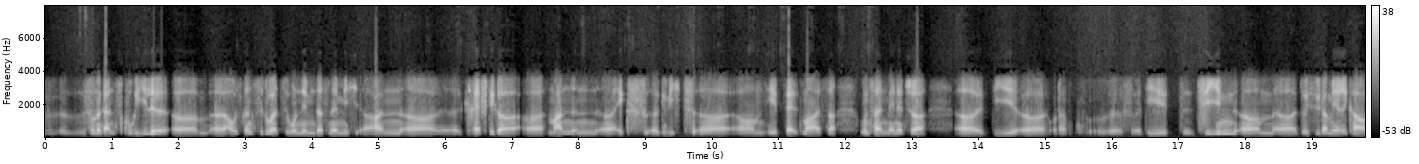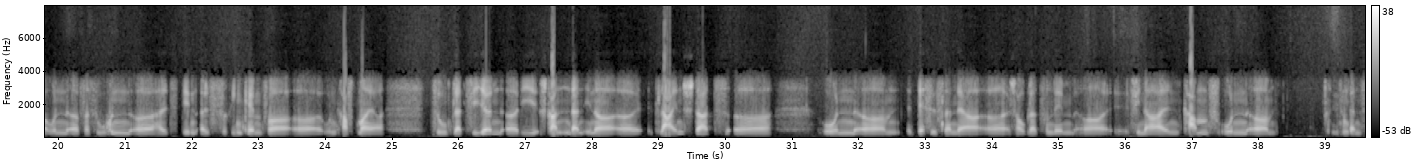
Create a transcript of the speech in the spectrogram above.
so eine ganz skurrile äh, äh, Ausgangssituation nimmt, dass nämlich ein äh, kräftiger äh, Mann, ein äh, Ex-Gewichtshebt-Weltmeister und sein Manager äh, die äh, oder äh, die ziehen ähm, äh, durch Südamerika und äh, versuchen äh, halt den als Ringkämpfer äh, und Kraftmeier zu platzieren. Äh, die stranden dann in einer äh, Kleinstadt äh, und ähm, das ist dann der äh, Schauplatz von dem äh, finalen Kampf und ähm, ist ein ganz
